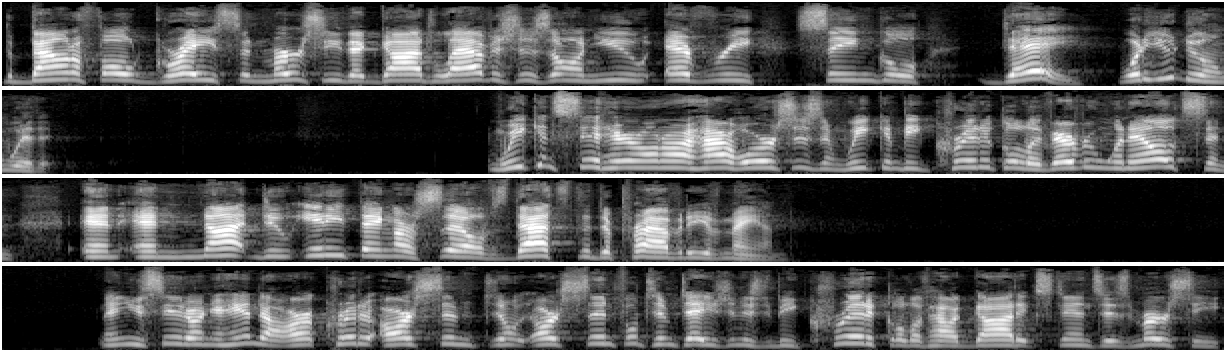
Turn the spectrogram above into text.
The bountiful grace and mercy that God lavishes on you every single day. What are you doing with it? We can sit here on our high horses and we can be critical of everyone else and, and, and not do anything ourselves. That's the depravity of man. And you see it on your handout. Our, criti- our, sin- our sinful temptation is to be critical of how God extends His mercy,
